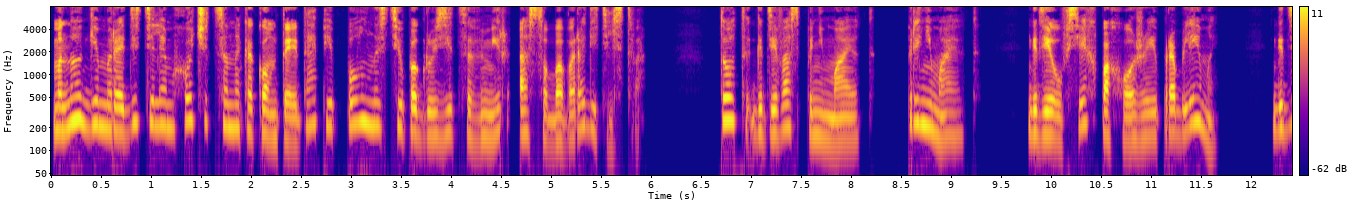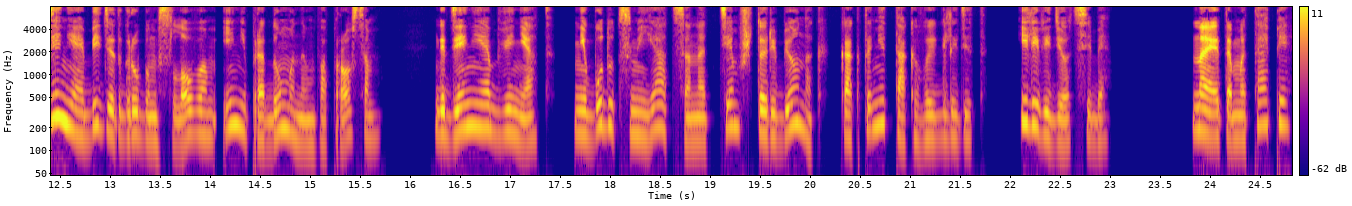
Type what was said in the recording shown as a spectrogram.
Многим родителям хочется на каком-то этапе полностью погрузиться в мир особого родительства. Тот, где вас понимают, принимают, где у всех похожие проблемы, где не обидят грубым словом и непродуманным вопросом, где не обвинят, не будут смеяться над тем, что ребенок как-то не так выглядит, или ведет себя. На этом этапе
